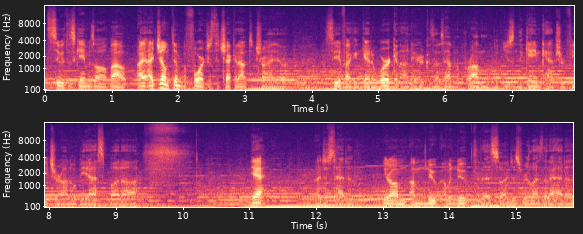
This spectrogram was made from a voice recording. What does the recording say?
see what this game is all about. I, I jumped in before just to check it out to try uh, see if I could get it working on here because I was having a problem using the game capture feature on OBS. But uh, yeah, I just had to. You know, I'm I'm new. I'm a noob to this, so I just realized that I had to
